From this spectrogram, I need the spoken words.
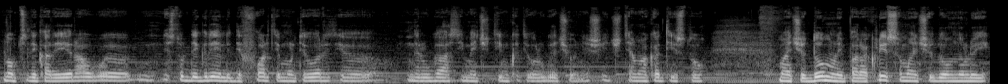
nopțile care erau uh, destul de grele, de foarte multe ori uh, ne ruga să mai citim câte o rugăciune și citeam acatistul Maicii Domnului, Paraclisul Maicii Domnului.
